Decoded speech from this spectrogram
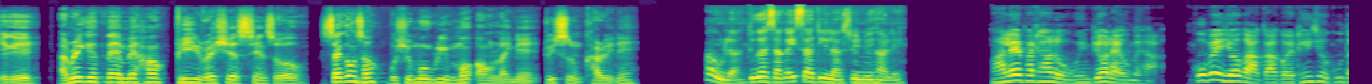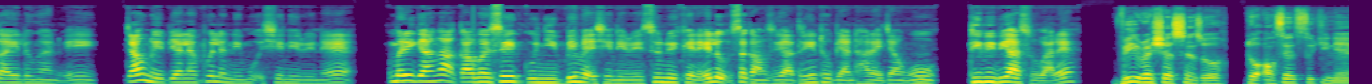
ရေကေအမေရိကန်သံအမတ်ဟောင်း B Russia Senso စက်ကုန်းဆောင်ဘူရှုမုန်ဂရီမော့အွန်လိုင်းနဲ့တွိဆုံခါရီနဲ့ ဟုတ်လားသူကဇာကိစ္စတိလာဆွေးနွေးဟာလေငါလည်းဖတ်ထားလို့ဝင်ပြောလိုက်ဦးမယ်ဟာကိုဗစ်ရောဂါကာကွယ်ထိန်းချုပ်ကုသရေးလုပ်ငန်းတွေကျောင်းတွေပြန်လည်ဖွင့်လှစ်နေမှုအခြေအနေတွေနဲ့အမေရိကန်ကကာကွယ်ဆေးကူညီပေးမဲ့အခြေအနေတွေဆွေးနွေးခဲ့တယ်လို့စက်ကောင်စီကသတင်းထုတ်ပြန်ထားတဲ့အကြောင်းကို DBB ကဆိုပါတယ် V Russia Senso ဒေါ်အောင်ဆန်းစုကြည်နဲ့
